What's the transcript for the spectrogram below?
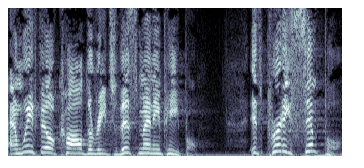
and we feel called to reach this many people. It's pretty simple.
